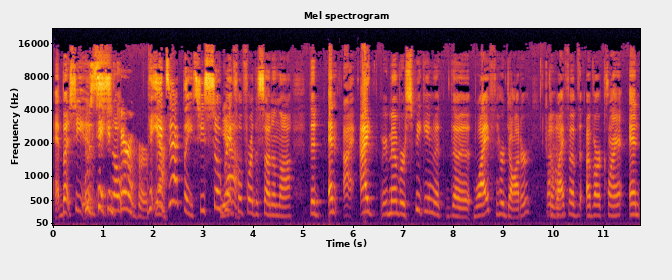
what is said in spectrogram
And- But she Who's is taking so- care of her? Yeah. Exactly. She's so Yeah. grateful for the son in law. The and I, I remember speaking with the wife, her daughter, the Uh-huh. wife of of our client, and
